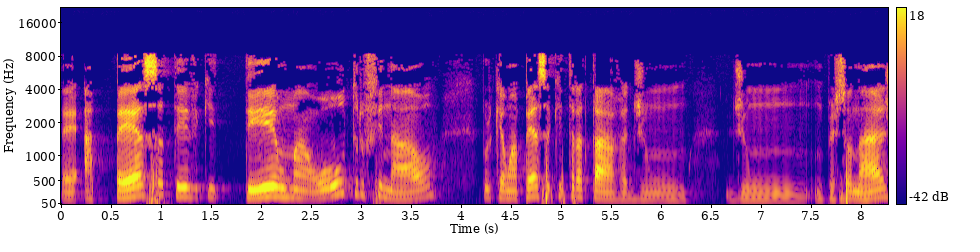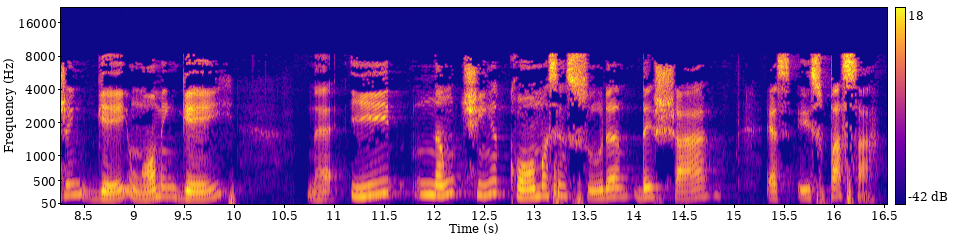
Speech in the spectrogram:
É, a peça teve que ter um outro final, porque é uma peça que tratava de um, de um, um personagem gay, um homem gay, né, e não tinha como a censura deixar isso passar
